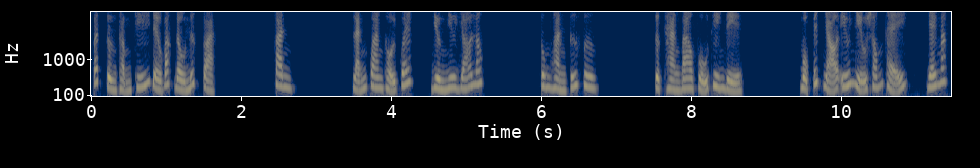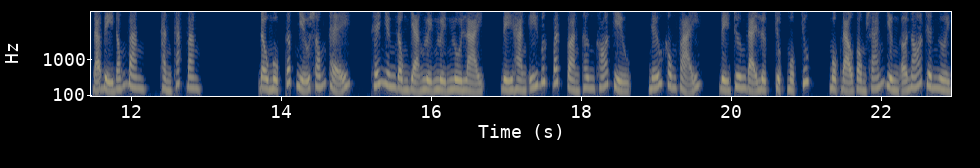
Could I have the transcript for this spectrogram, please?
vách tường thậm chí đều bắt đầu nứt toạc. Phanh. Lãnh quang thổi quét, dường như gió lốc. Tung hoành tứ phương. Cực hàng bao phủ thiên địa. Một ít nhỏ yếu nhiễu sóng thể, nháy mắt đã bị đóng băng, thành khắc băng. Đầu mục cấp nhiễu sóng thể, thế nhưng đồng dạng luyện luyện lùi lại, bị hàng ý bức bách toàn thân khó chịu, nếu không phải, bị trương đại lực chụp một chút, một đạo vòng sáng dừng ở nó trên người.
